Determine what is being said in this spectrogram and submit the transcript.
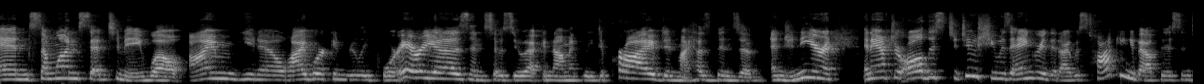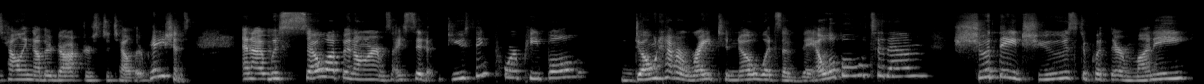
and someone said to me well i'm you know i work in really poor areas and socioeconomically deprived and my husband's an engineer. And after all this to do she was angry that i was talking about this and telling other doctors to tell their patients. And i was so up in arms. I said do you think poor people don't have a right to know what's available to them? Should they choose to put their money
